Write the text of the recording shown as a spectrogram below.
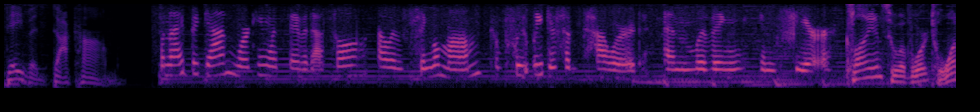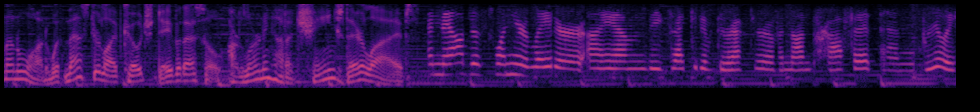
talkdavid.com. When I began working with David Essel, I was a single mom, completely disempowered and living in fear. Clients who have worked one on one with Master Life Coach David Essel are learning how to change their lives. And now, just one year later, I am the executive director of a nonprofit and really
